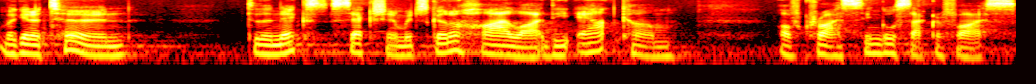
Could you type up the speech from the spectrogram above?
we're going to turn to the next section, which is going to highlight the outcome of Christ's single sacrifice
